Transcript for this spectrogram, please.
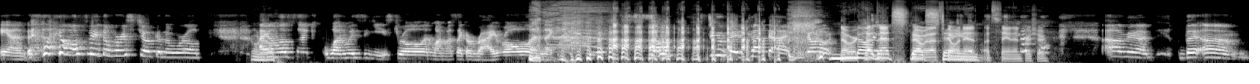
and I almost made the worst joke in the world. Oh, no. I almost said one was the yeast roll and one was like a rye roll, and like so stupid. Cut that. Don't. No, we're no, cutting that's, it. No, that's, that's going in. That's staying in for sure. oh man, but um,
